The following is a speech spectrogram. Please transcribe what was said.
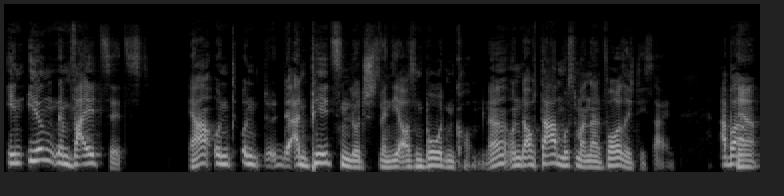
in irgendeinem Wald sitzt. Ja, und, und an Pilzen lutscht, wenn die aus dem Boden kommen. Ne? Und auch da muss man dann vorsichtig sein. Aber Ja.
